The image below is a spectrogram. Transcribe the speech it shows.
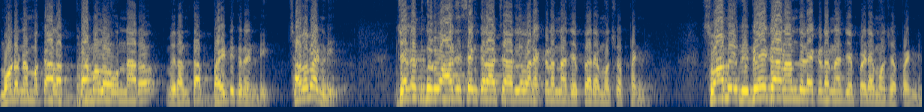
మూఢనమ్మకాల భ్రమలో ఉన్నారో మీరంతా బయటకు రండి. చదవండి. జగద్గురు ఆదిశంకరాచార్యులు వారు ఎక్కడన్నా చెప్పారేమో చెప్పండి. స్వామి వివేకానందుడు ఎక్కడన్నా చెప్పాడేమో చెప్పండి.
